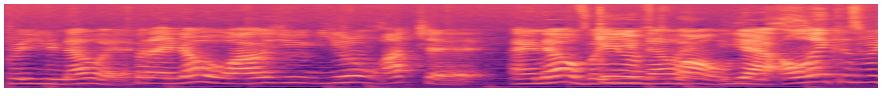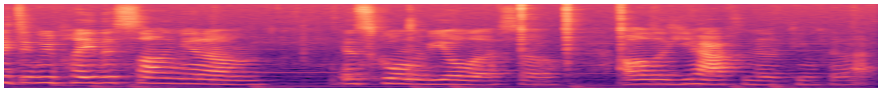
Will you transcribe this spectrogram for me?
But you know it. but I know. Why would you? You don't watch it. I know, but Game you know Thrones. it. Yeah, only because we did, we played this song in um in school in the viola, so I was like, you have to know the theme for that.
